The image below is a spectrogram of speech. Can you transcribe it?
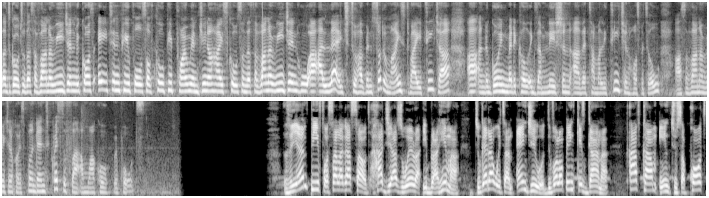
Let's go to the Savannah region because 18 pupils of Kulpi Primary and Junior High Schools in the Savannah region who are alleged to have been sodomized by a teacher are undergoing medical examination at the Tamale Teaching Hospital. Our Savannah regional correspondent Christopher Amwako reports. The MP for Salaga South, Hajia Zuwera Ibrahimah, together with an NGO developing Case Ghana, have come in to support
